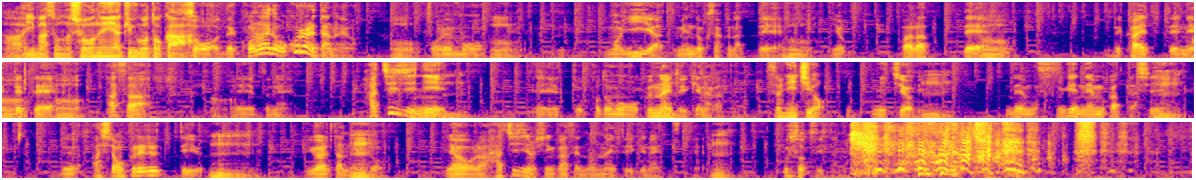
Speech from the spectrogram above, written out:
ああ、今その少年野球後とか。そうでこの間怒られたのよ。俺もうもういいやって面倒くさくなって、うん。酔っ払って、うん。で帰って寝てて、うん。朝えっ、とね8時に、うんえー、と子供を送んないといけなかったの、それ日曜。日曜日、うん。でもうすげえ眠かったし、うん。で明日遅れるっていううん。言われたんだけど、うんいや俺は8時の新幹線乗んないといけないっつってうん。嘘ついたの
